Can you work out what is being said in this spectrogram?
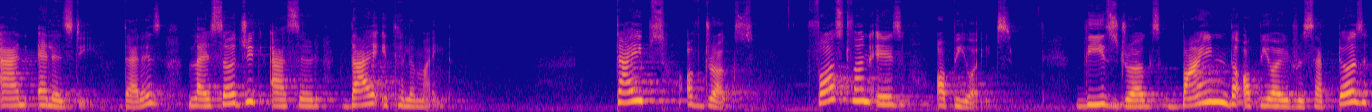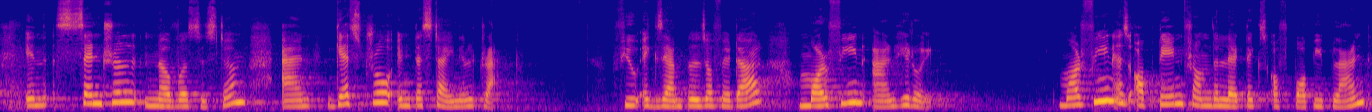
and LSD, that is lysergic acid diethylamide. Types of drugs. First one is opioids. These drugs bind the opioid receptors in central nervous system and gastrointestinal tract. Few examples of it are morphine and heroin. Morphine is obtained from the latex of poppy plant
